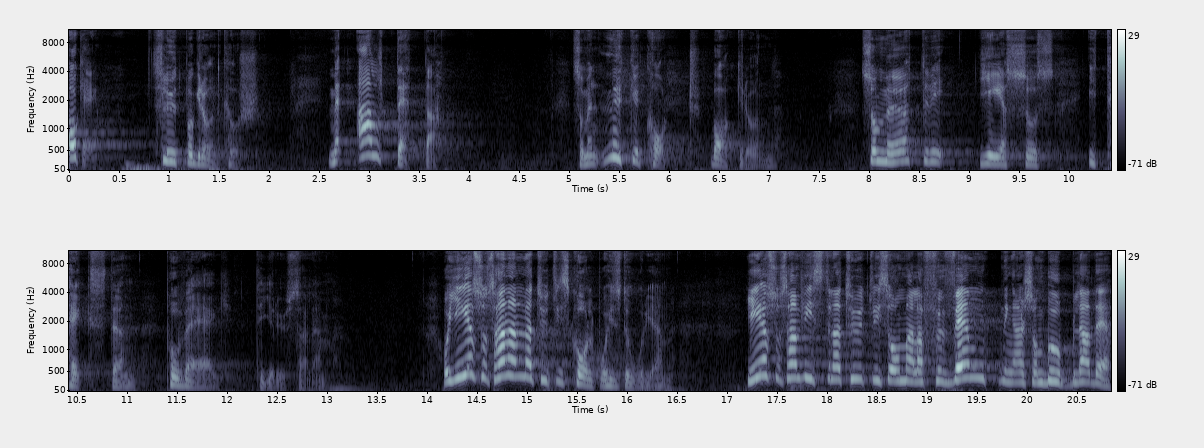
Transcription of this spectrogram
Okej, okay, slut på grundkurs. Med allt detta som en mycket kort bakgrund så möter vi Jesus i texten på väg till Jerusalem. Och Jesus han hade naturligtvis koll på historien. Jesus han visste naturligtvis om alla förväntningar som bubblade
